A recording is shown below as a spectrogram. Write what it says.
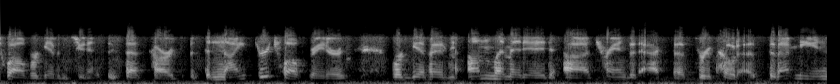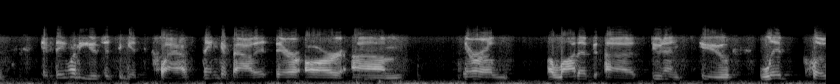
12 were given student success cards, but the 9th through 12th graders were given unlimited uh, transit access through COTA. So that means if they want to use it to get to class, think about it. There are um, there are a lot of uh, students who live close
